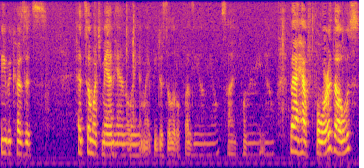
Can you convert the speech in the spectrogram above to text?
be because it's had so much manhandling. It might be just a little fuzzy on the outside for me right now. But I have four of those,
